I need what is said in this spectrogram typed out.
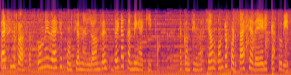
Taxis Rosas, una idea que funciona en Londres, llega también a Quito. A continuación, un reportaje de Erika Astudillo.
